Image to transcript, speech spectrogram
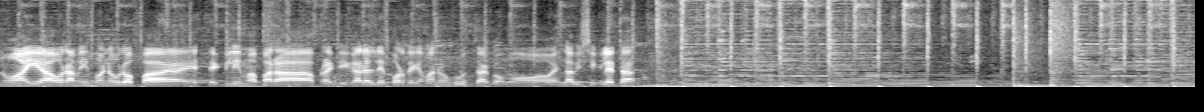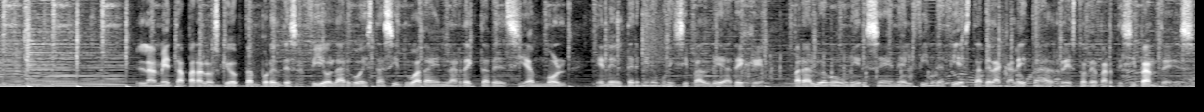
No hay ahora mismo en Europa este clima para practicar el deporte que más nos gusta como es la bicicleta. La meta para los que optan por el desafío largo está situada en la recta del Siam Mall, en el término municipal de Adeje, para luego unirse en el fin de fiesta de la caleta al resto de participantes.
